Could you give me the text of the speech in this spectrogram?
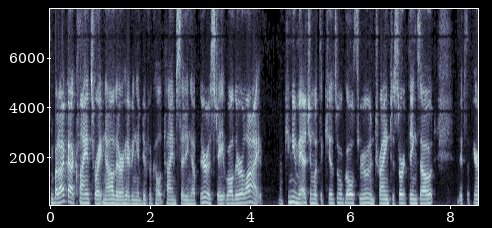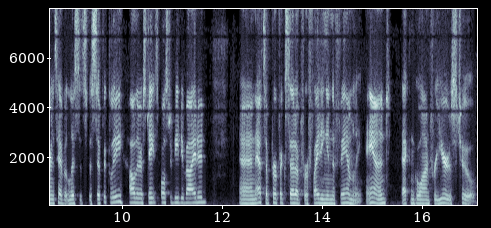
but i've got clients right now that are having a difficult time setting up their estate while they're alive. Now, can you imagine what the kids will go through and trying to sort things out if the parents haven't listed specifically how their estate's supposed to be divided? And that's a perfect setup for fighting in the family. And that can go on for years too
